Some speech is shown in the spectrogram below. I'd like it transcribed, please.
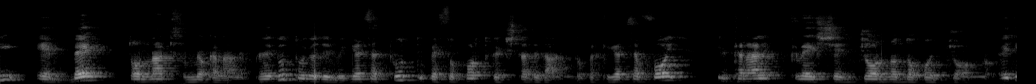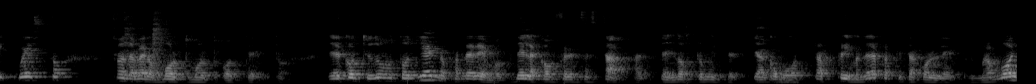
tutti e bentornati sul mio canale. Prima di tutto voglio dirvi grazie a tutti per il supporto che ci state dando, perché grazie a voi il canale cresce giorno dopo giorno e di questo sono davvero molto molto contento. Nel contenuto odierno parleremo della conferenza stampa del nostro mister Tiago Motta prima della partita con l'Empoli, ma voi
